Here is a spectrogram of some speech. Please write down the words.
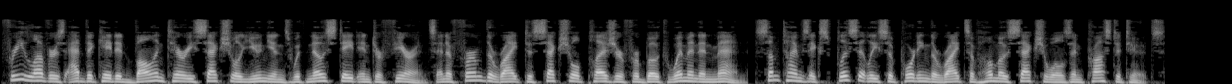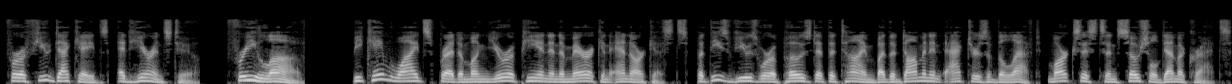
Free lovers advocated voluntary sexual unions with no state interference and affirmed the right to sexual pleasure for both women and men, sometimes explicitly supporting the rights of homosexuals and prostitutes. For a few decades, adherence to «free love» became widespread among European and American anarchists, but these views were opposed at the time by the dominant actors of the left, Marxists and Social Democrats.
